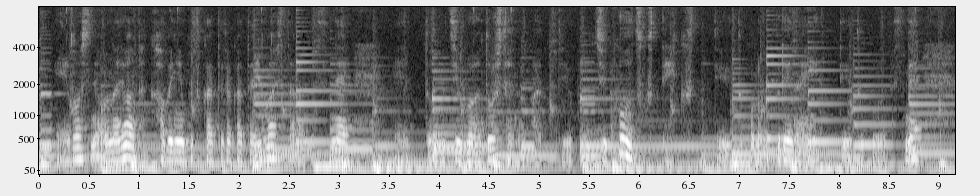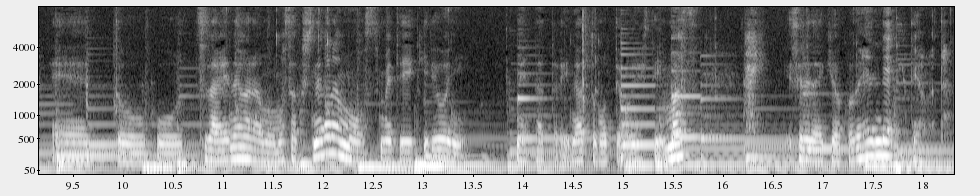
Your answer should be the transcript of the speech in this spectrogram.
えー、もしね同じような壁にぶつかってる方いましたらですね、えー、っと自分はどうしたいのかっていうこの軸を作っていくっていうところぶれないっていうところですね。えー、っとこう辛いながらも模索しながらも進めていけるようにね、なったらいいなと思って応援しています。はい、それでは今日はこの辺でではまた。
